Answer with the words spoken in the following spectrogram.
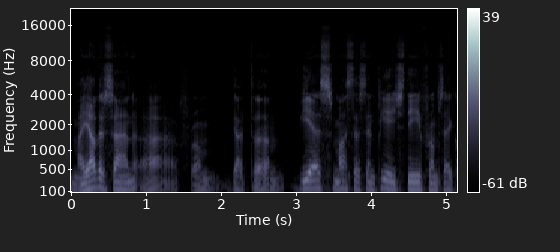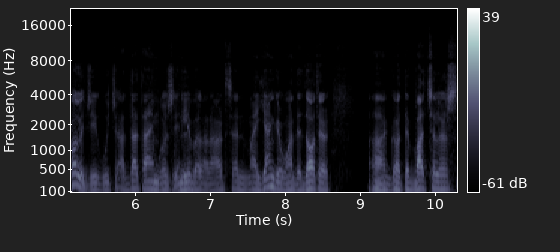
my other son uh, from got um, BS, masters, and PhD from psychology, which at that time was in liberal arts, and my younger one, the daughter, got a bachelor's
